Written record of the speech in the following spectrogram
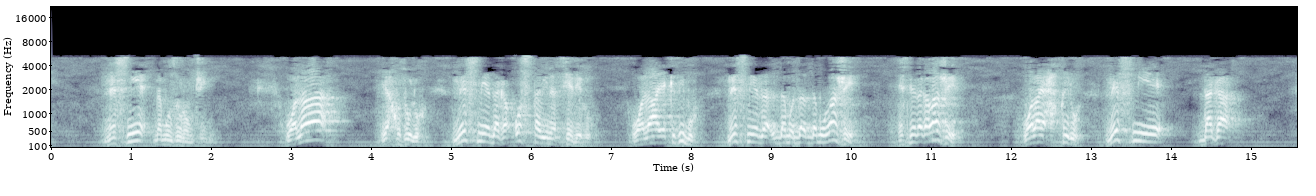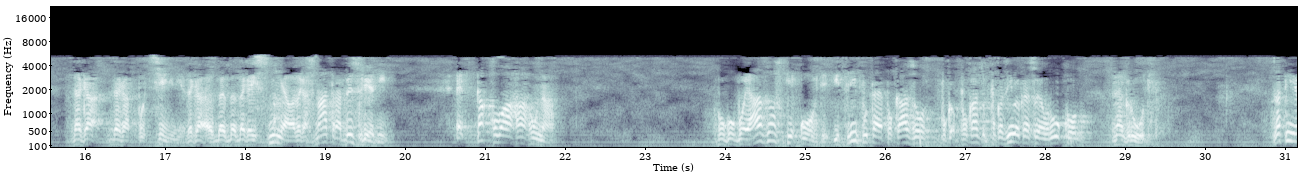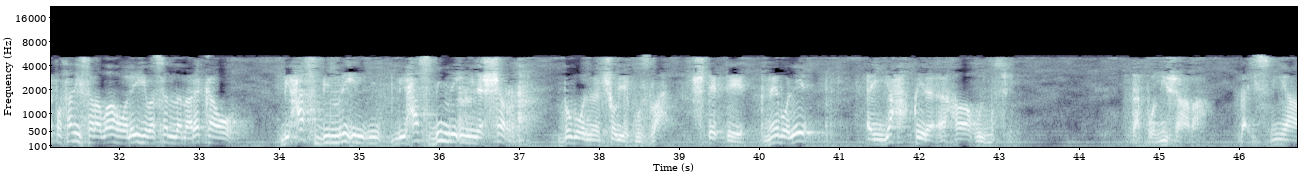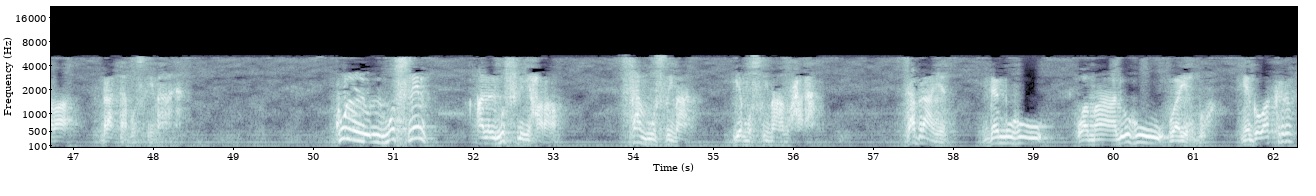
Ne smije da mu zulum čini. Wa la yahzuluh. Ne smije da ga ostavi na cjedilu. Wa la yakzibuh. Ne smije da, da, da, da mu laže. Ne smije da ga laže. Wa la yahqiruh. Ne smije da ga da ga, da ga pocijenje, da ga, da, da, da ga ismijava, da ga smatra bezvrijednim et taqwa hahuna. Bogobojaznost je ovdje i tri puta je pokazao, pokazao, pokazivao kada svojom rukom na grudi. Zatim je poslanik sallallahu alaihi wa sallam rekao bi has bimri in, bi has bimri in dovoljno je čovjeku zla, štete, nevolje en jahkire ahahu muslim. Da ponižava, da ismijava brata muslimana kullul muslim alal muslimi haram. Sav musliman je muslimanu haram. Zabranjen demuhu wa maluhu wa ihbu. Njegova krv,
